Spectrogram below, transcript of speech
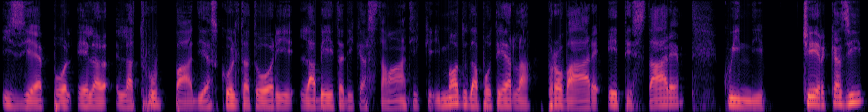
Easy Apple e la, la, truppa di ascoltatori la beta di Castamatic in modo da poterla provare e testare? Quindi cercasi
